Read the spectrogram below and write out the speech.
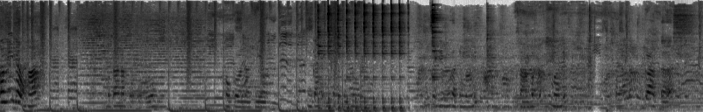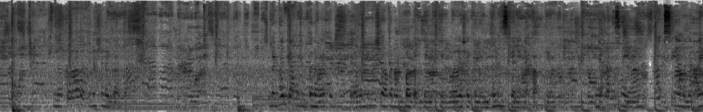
Paminaw ha? Buta na ko, oo. Coconut milk. Ang kahit ka katulog. Digo, tomamos samba, mami. Aí anda com gatas. Natural, eu tô deixando gatas. So, naghan ka ang yung tanong ito. Kaya alam ko siya ka ng baga ganit kay mura na siya ka ng drinks ka na cocktail. Kanya ka na saya. Fruits siya na ay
